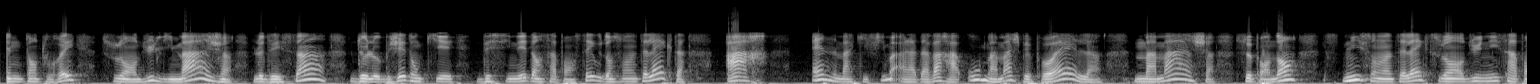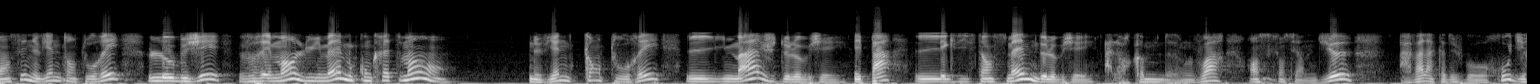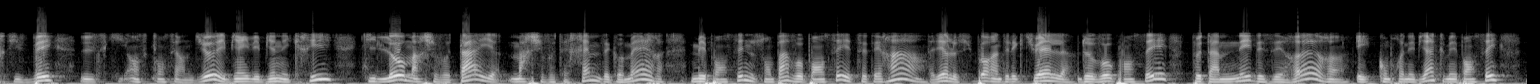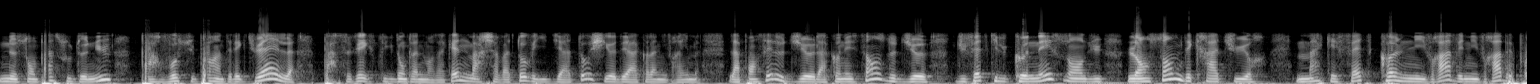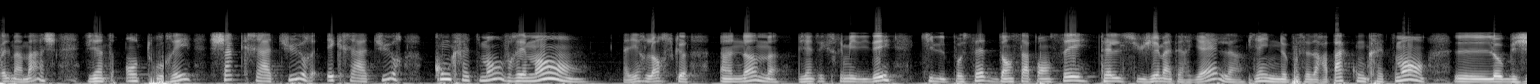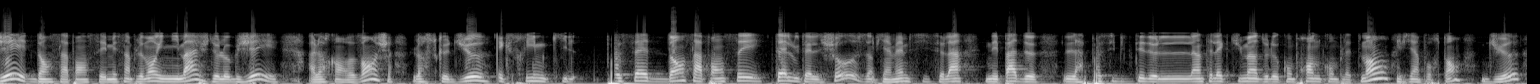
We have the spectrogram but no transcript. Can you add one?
viennent entourer, sous-entendu, l'image, le dessin de l'objet donc qui est dessiné dans sa pensée ou dans son intellect. Ar en makifim aladavar ou mamash bepoel. Mamash, cependant, ni son intellect, sous-entendu, ni sa pensée ne viennent entourer l'objet vraiment lui-même concrètement ne viennent qu'entourer l'image de l'objet et pas l'existence même de l'objet. Alors comme nous allons le voir en ce qui concerne Dieu, Aval Akadosh dirtiv B, en ce qui concerne Dieu, eh bien, il est bien écrit qu'il marche vos tailles, marche votechem, vegomer, mes pensées ne sont pas vos pensées, etc. C'est-à-dire, le support intellectuel de vos pensées peut amener des erreurs, et comprenez bien que mes pensées ne sont pas soutenues par vos supports intellectuels, parce que, explique donc l'Anmanzaken, marchavato veidiato shiodea kolan Ibrahim, la pensée de Dieu, la connaissance de Dieu, du fait qu'il connaît sous-entendu l'ensemble des créatures, fait Kol Nivra, Venivra, Bepoel Mamash, vient entourer chaque créature et créature concrètement, vraiment. C'est-à-dire lorsque un homme vient exprimer l'idée qu'il possède dans sa pensée tel sujet matériel, eh bien il ne possédera pas concrètement l'objet dans sa pensée, mais simplement une image de l'objet. Alors qu'en revanche, lorsque Dieu exprime qu'il possède dans sa pensée telle ou telle chose, eh bien même si cela n'est pas de la possibilité de l'intellect humain de le comprendre complètement, et eh bien pourtant Dieu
